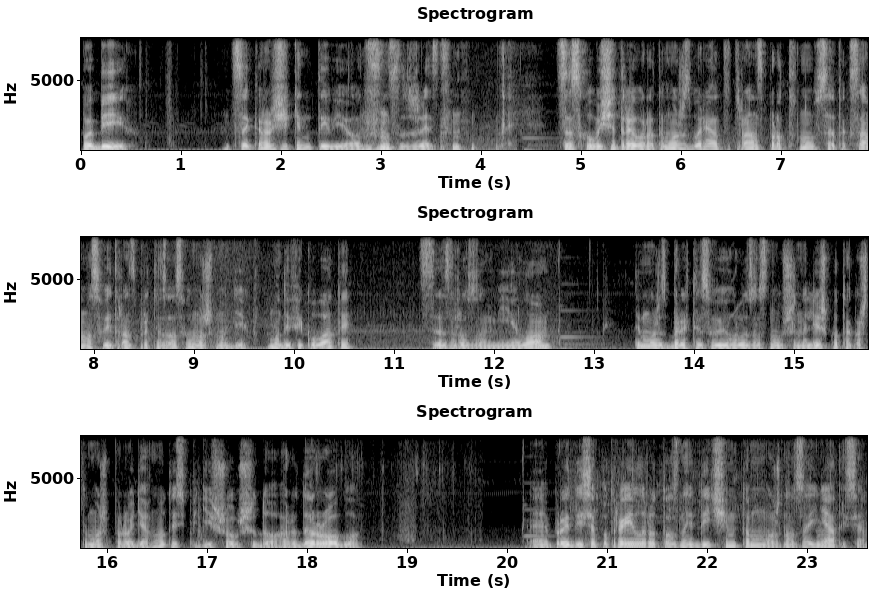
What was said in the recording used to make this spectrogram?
Побіг. Це, коротше, кінтив його. Жесть. Це сховище Тревора. Ти можеш зберігати транспорт. Ну, все так само, свої транспортні засоби можеш модифікувати. Це зрозуміло. Ти можеш зберегти свою гру, заснувши на ліжку. Також ти можеш переодягнутись, підійшовши до гардеробу. Е, Пройдися по трейлеру та знайди, чим там можна зайнятися.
